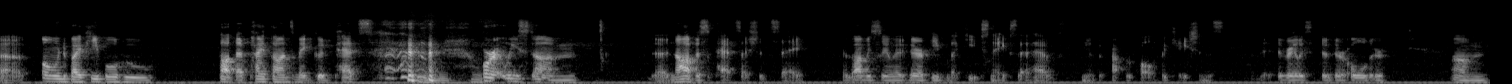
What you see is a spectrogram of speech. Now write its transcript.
uh, owned by people who thought that pythons make good pets, mm-hmm. or at least um, uh, novice pets, I should say. because obviously there are people that keep snakes that have you know the proper qualifications. At the very least, they're, they're older. Um,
